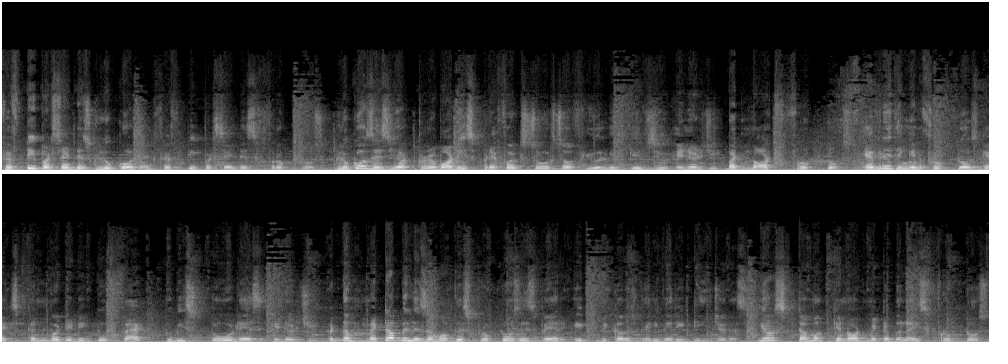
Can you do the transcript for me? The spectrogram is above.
50% is glucose and 50% is fructose. Glucose is your body's preferred source of fuel which gives you energy, but not fructose. Everything in fructose gets converted into fat to be stored as energy. But the metabolism of this fructose is where it becomes very very dangerous. Your stomach cannot metabolize fructose.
